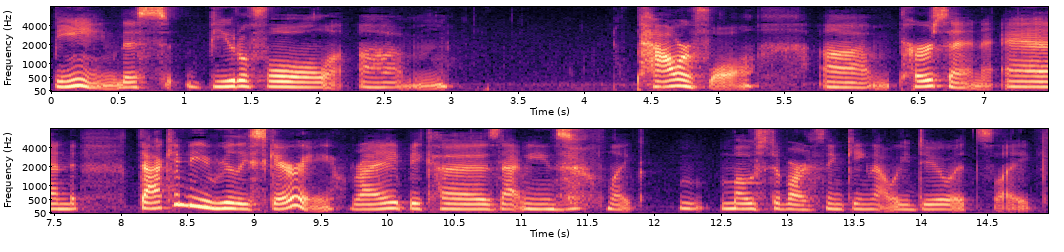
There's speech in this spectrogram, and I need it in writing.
being this beautiful um, powerful um, person. And that can be really scary, right? Because that means like m- most of our thinking that we do, it's like,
